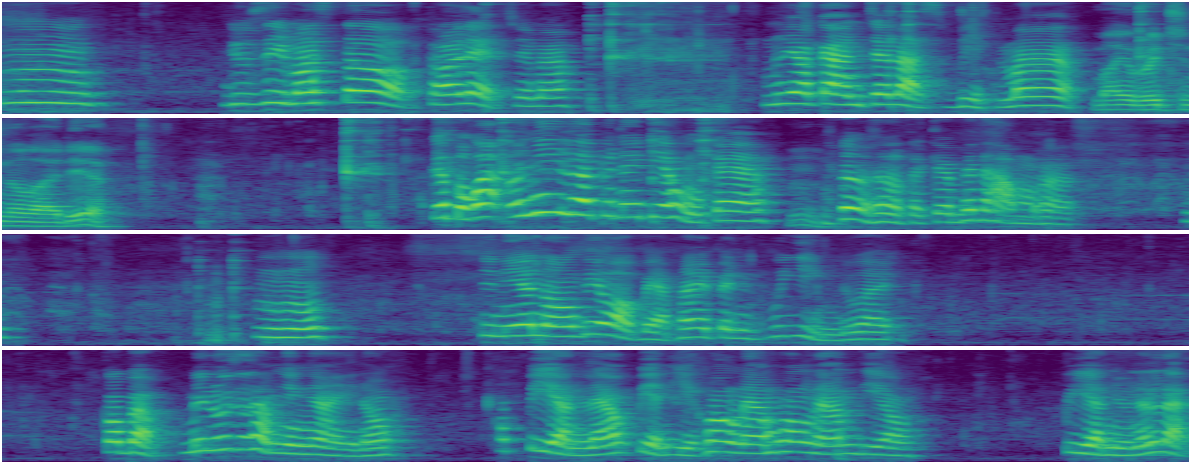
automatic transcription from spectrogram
อืมยูซีมาสเตอร์ทอยเลทใช่ไหมมีอาการเจลัสบิดมาก My original idea. แกบอกว่าเออนี่เลยเป็นไอเดียของแก แต่แกไม่ทำค่ะอือหือทีนี้น้องที่ออกแบบให้เป็นผู้หญิงด้วย ก็แบบไม่รู้จะทำยังไงเนาะก็เปลี่ยนแล้วเปลี่ยนอีกห้องน้ำห้องน้ำเดียว เปลี่ยนอยู่นั่นแหละ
